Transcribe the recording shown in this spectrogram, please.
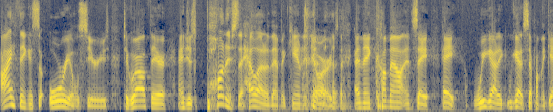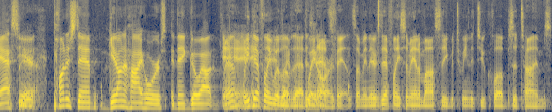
I think it's the Orioles series to go out there and just punish the hell out of them at Camden Yards, and then come out and say, "Hey, we got to we got to step on the gas here, Yeah. punish them, get on a high horse, and then go out. And, Yeah, and- we and- definitely and would love that as Nats hard. fans. I mean, there's definitely some animosity between the two clubs at times.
